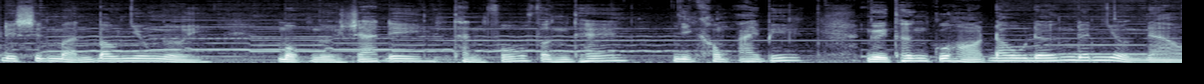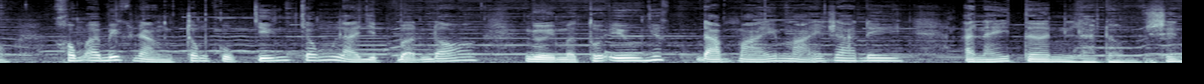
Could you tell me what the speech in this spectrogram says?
đi sinh mệnh bao nhiêu người? Một người ra đi, thành phố vẫn thế. Nhưng không ai biết Người thân của họ đau đớn đến nhường nào. Không ai biết rằng trong cuộc chiến chống lại dịch bệnh đó Người mà tôi yêu nhất đã mãi mãi ra đi. Anh ấy tên là Đồng Sinh.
